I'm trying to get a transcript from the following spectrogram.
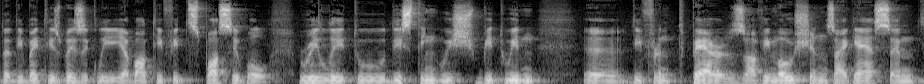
the debate is basically about if it's possible really to distinguish between uh, different pairs of emotions, I guess, and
